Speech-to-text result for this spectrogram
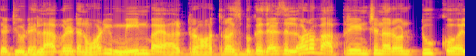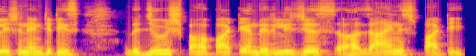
that you'd elaborate on what you mean by ultra orthodox because there's a lot of apprehension around two coalition entities the Jewish Power Party and the religious uh, Zionist Party,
